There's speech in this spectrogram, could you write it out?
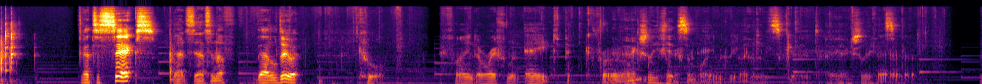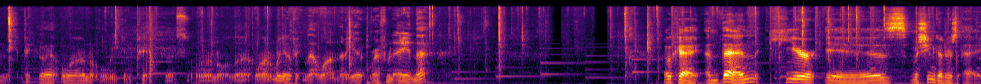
A. That's a six. That's that's enough. That'll do it. Cool. Find a rifleman A to pick from. Actually hit someone. A would we like? That's good. I actually hit someone. We can pick that one, or we can pick this one, or that one. We're gonna pick that one. There we go. Rifleman A in there. Okay, and then here is machine gunners A.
